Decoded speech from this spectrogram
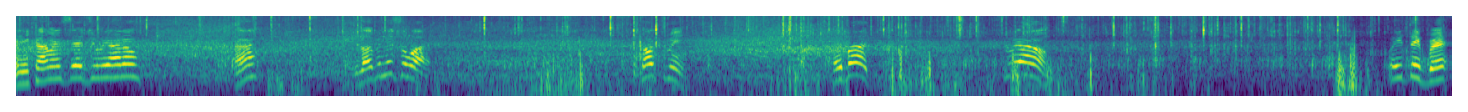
Any comments there, Juliano? Huh? You loving this or what? Talk to me. Hey, bud. Juliano. What do you think, Brett?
